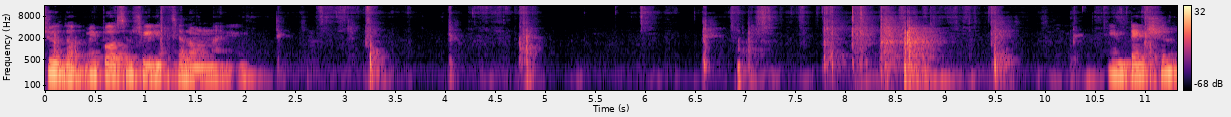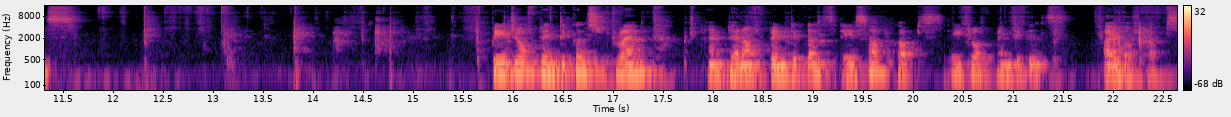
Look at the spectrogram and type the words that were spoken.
చూద్దాం. మీ పర్సన్ ఫీలింగ్స్ ఎలా ఉన్నాయి? Intentions. Page of pentacles strength. And ten of pentacles ace of cups eight of pentacles five of cups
